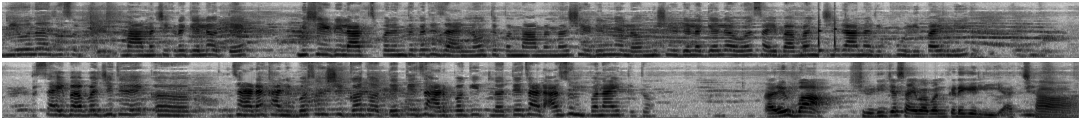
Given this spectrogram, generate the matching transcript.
मी उन्हाळ्याच्या सुट्टीत मामाच्या इकडे गेले होते. मी शिर्डीला आजपर्यंत कधी जायला नव्हते पण मामांना शिर्डीला नेलं. मी शिर्डीला गेल्यावर साईबाबांची राहणारी खोली पाहिली. साईबाबा जिथे झाडाखाली बसून शिकत होते ते झाड बघितलं. ते झाड अजून पण आहे तिथं. अरे वा. शिर्डीच्या साईबाबांकडे गेली. अच्छा.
